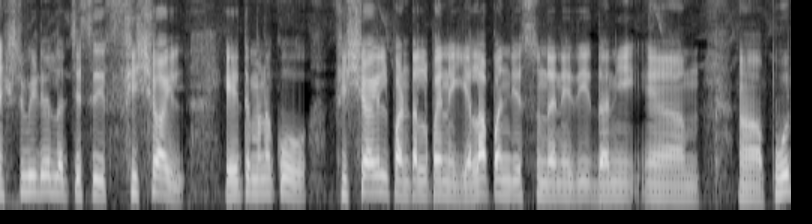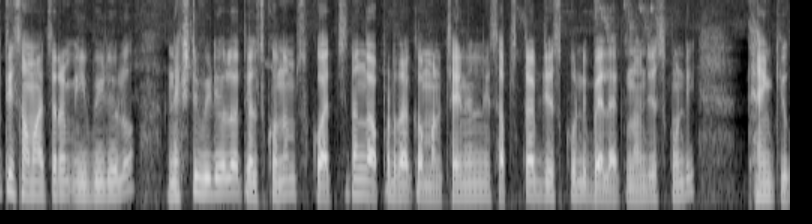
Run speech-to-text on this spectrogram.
నెక్స్ట్ వీడియోలో వచ్చేసి ఫిష్ ఆయిల్ అయితే మనకు ఫిష్ ఆయిల్ పంటలపైన ఎలా పనిచేస్తుంది అనేది దాని పూర్తి సమాచారం ఈ వీడియోలో. నెక్స్ట్ వీడియోలో తెలుసుకుందాం. సో ఖచ్చితంగా అప్పటిదాకా మన ఛానల్ని సబ్స్క్రైబ్ చేసుకోండి బెల్ ఐకన్ ఆన్ చేసుకోండి. Thank you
